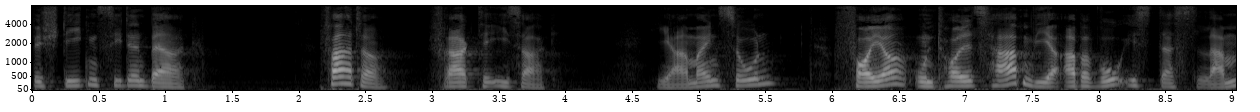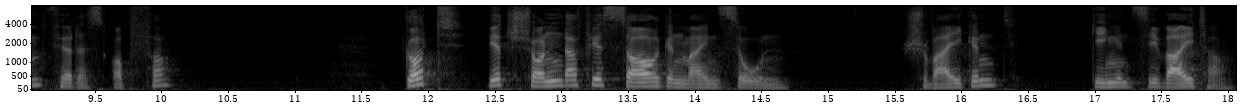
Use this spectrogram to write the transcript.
bestiegen sie den Berg. Vater, fragte Isaak. Ja, mein Sohn, Feuer und Holz haben wir, aber wo ist das Lamm für das Opfer? Gott wird schon dafür sorgen, mein Sohn. Schweigend gingen sie weiter.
